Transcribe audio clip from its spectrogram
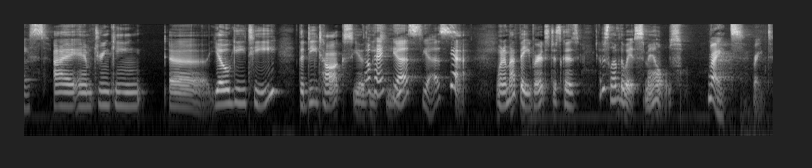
Nice. I am drinking uh, Yogi tea, the detox Yogi Okay. tea. Okay. Yes. Yes. Yeah, one of my favorites, just because I just love the way it smells. Right. Right.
